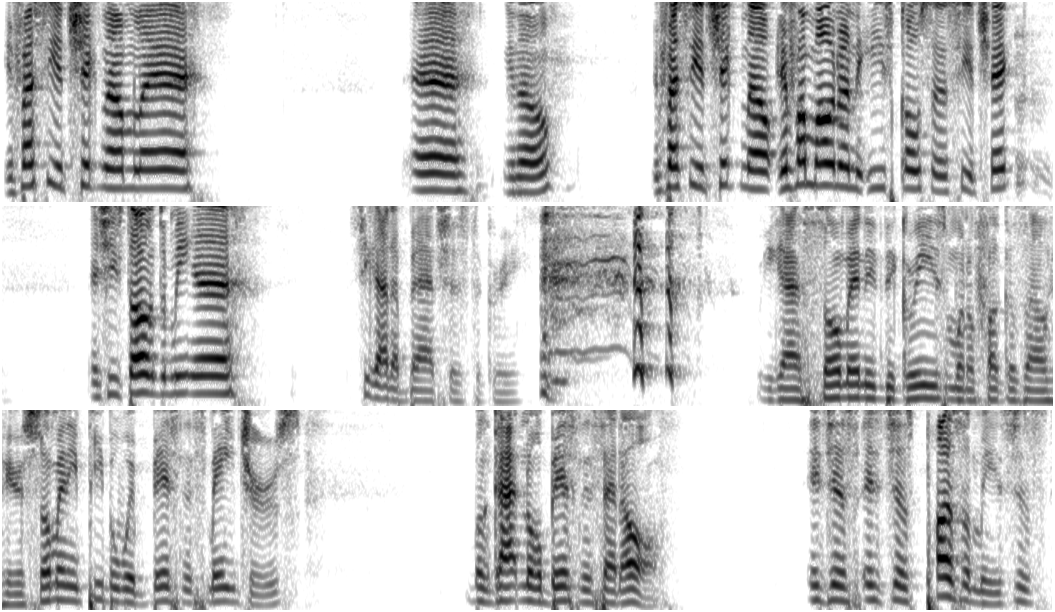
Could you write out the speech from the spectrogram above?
If I see a chick now, I'm like, eh, eh, you know. If I see a chick now, if I'm out on the East Coast and I see a chick and she's talking to me, eh, she got a bachelor's degree. we got so many degrees, motherfuckers out here. So many people with business majors, but got no business at all. It just, it's just puzzle me. It's just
